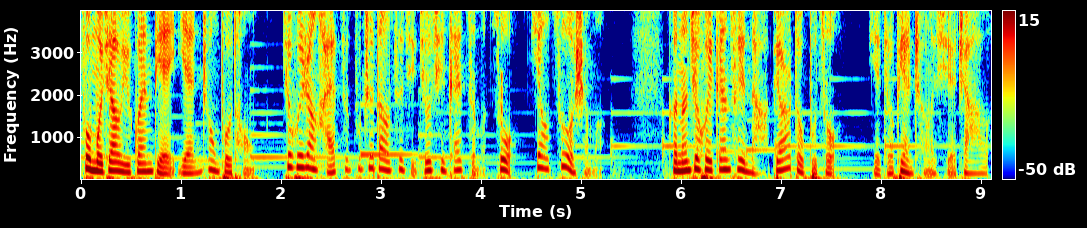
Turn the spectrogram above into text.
父母教育观点严重不同。就会让孩子不知道自己究竟该怎么做，要做什么，可能就会干脆哪边都不做，也就变成了学渣了。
